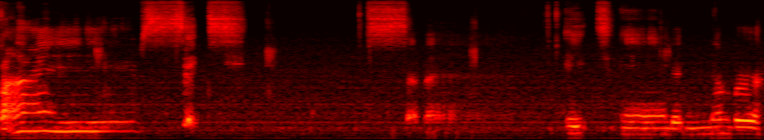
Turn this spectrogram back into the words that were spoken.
Five, six, seven, eight, and number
